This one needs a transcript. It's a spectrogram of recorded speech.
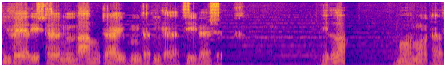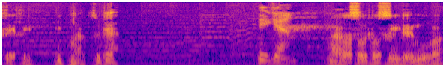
Kifejezéstelenül bámult rájuk, mint aki kelepcébe esett. Illa? Mormolta a férfi. Itt maradsz, ugye? Igen. Válaszolt hosszú idő múlva.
